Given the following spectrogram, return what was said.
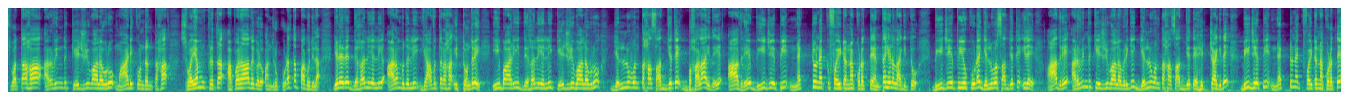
ಸ್ವತಃ ಅರವಿಂದ್ ಕೇಜ್ರಿವಾಲ್ ಅವರು ಮಾಡಿಕೊಂಡಂತಹ ಸ್ವಯಂಕೃತ ಅಪರಾಧಗಳು ಅಂದರೂ ಕೂಡ ತಪ್ಪಾಗೋದಿಲ್ಲ. ಗೆಳೆಯರೆ ದೆಹಲಿಯಲ್ಲಿ ಆರಂಭದಲ್ಲಿ ಯಾವ ತರಹ ಇತ್ತು ಅಂದರೆ ಈ ಬಾರಿ ದೆಹಲಿಯಲ್ಲಿ ಕೇಜ್ರಿವಾಲ್ ಅವರು ಗೆಲ್ಲುವಂತಹ ಸಾಧ್ಯತೆ ಬಹಳ ಇದೆ. ಆದರೆ B J P neck to neck ಫೈಟನ್ನು ಕೊಡುತ್ತೆ ಅಂತ ಹೇಳಲಾಗಿತ್ತು. ಬಿ ಜೆ ಪಿಯು ಕೂಡ ಗೆಲ್ಲುವ ಸಾಧ್ಯತೆ ಇದೆ. ಆದರೆ ಅರವಿಂದ್ ಕೇಜ್ರಿವಾಲ್ ಅವರಿಗೆ ಗೆಲ್ಲುವಂತಹ ಸಾಧ್ಯತೆ ಹೆಚ್ಚಾಗಿದೆ. B J P neck to neck ಫೈಟನ್ನು ಕೊಡುತ್ತೆ.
